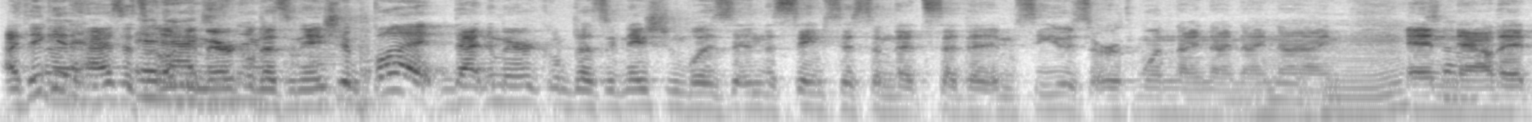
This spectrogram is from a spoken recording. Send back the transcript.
I think it has its It own numerical designation, but that numerical designation was in the same system that said that MCU is Earth 19999, mm-hmm. and now that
